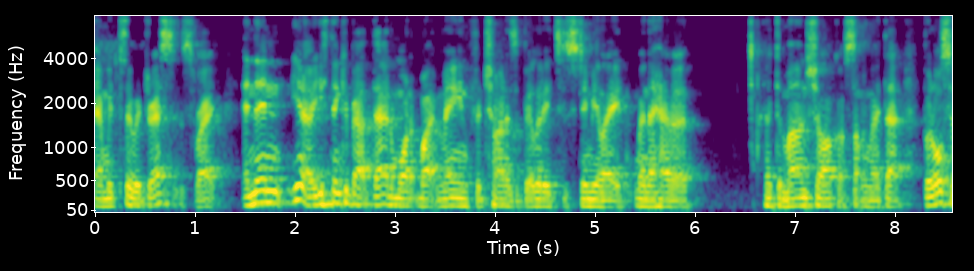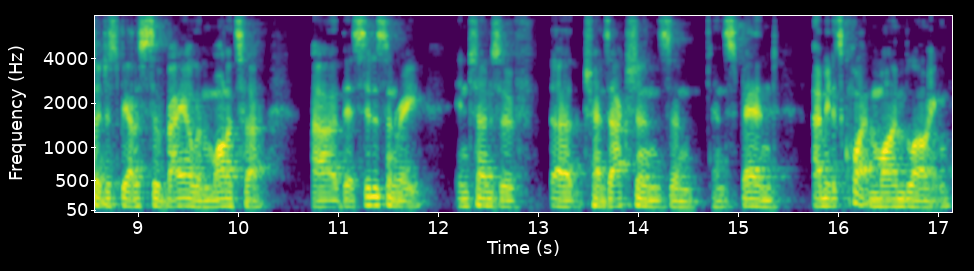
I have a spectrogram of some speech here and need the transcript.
and with two addresses, right? And then, you know, you think about that and what it might mean for China's ability to stimulate when they have a, a demand shock or something like that, but also just to be able to surveil and monitor uh, their citizenry in terms of uh, transactions and, and spend I mean, it's quite mind blowing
